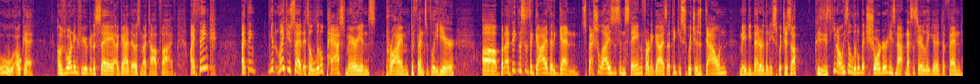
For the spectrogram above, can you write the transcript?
Ooh, okay. I was wondering if you were going to say a guy that was my top five. I think, I think, you know, like you said, it's a little past Marion's prime defensively here. Uh, but I think this is a guy that again specializes in staying in front of guys. I think he switches down maybe better than he switches up because he's you know he's a little bit shorter. He's not necessarily going to defend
